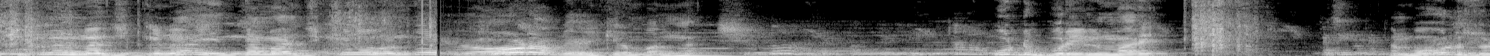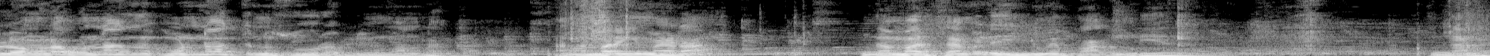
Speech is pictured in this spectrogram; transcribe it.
சிக்கன் என்ன சிக்கனு இந்த மாதிரி சிக்கனை வந்து இதோட அப்படியே வைக்கிறேன் பாருங்க. கூட்டு பொரியல் மாதிரி. நம்ம ஊரில் சொல்லுவாங்களா ஒன்றாவது ஒன்றாத்துன்னு சூறு அப்படின்பாங்க அந்த மாதிரிங்க மேடம். இந்த மாதிரி சமையல் எங்கேயுமே பார்க்க முடியாது. இந்தாங்க.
